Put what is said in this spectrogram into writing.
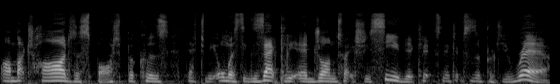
are much harder to spot because they have to be almost exactly edge on to actually see the eclipse and eclipses are pretty rare.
